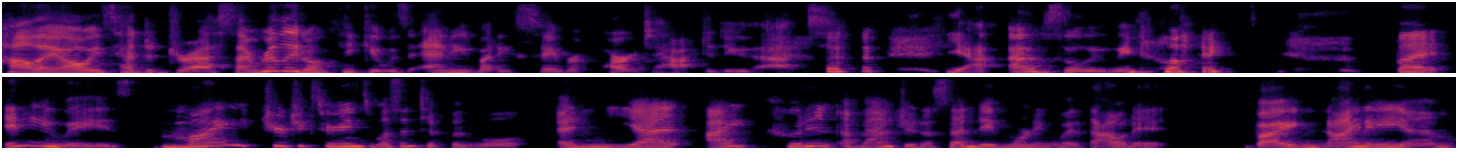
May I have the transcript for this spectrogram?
how they always had to dress. I really don't think it was anybody's favorite part to have to do that. yeah, absolutely not. But, anyways, my church experience wasn't typical, and yet I couldn't imagine a Sunday morning without it. By 9 a.m.,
